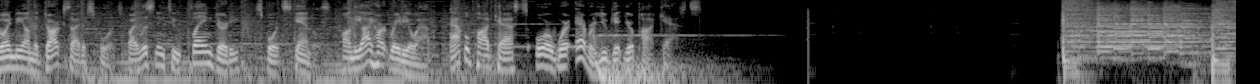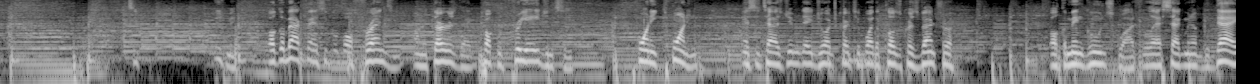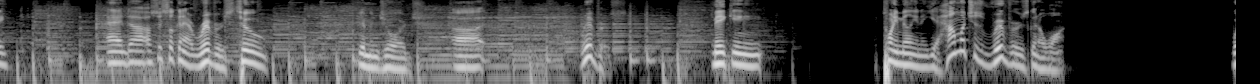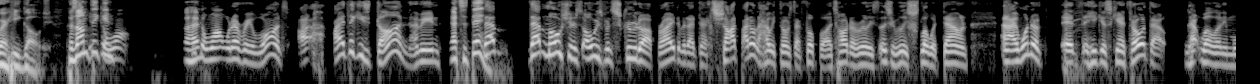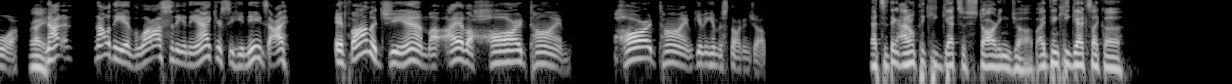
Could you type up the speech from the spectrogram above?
Join me on the dark side of sports by listening to Playing Dirty Sports Scandals on the iHeartRadio app, Apple Podcasts, or wherever you get your podcasts. Excuse me. Welcome back, Fantasy Football Frenzy, on a Thursday. Talking free agency 2020. Nancy Taz, Jim Day, George Kurtz, your boy, the closer, Chris Ventura. Welcome in Goon Squad for the last segment of the day. And uh, I was just looking at Rivers, too, Jim and George. Uh, Rivers making 20 million a year. How much is Rivers going to want where he goes? Because I'm He thinking. want, Go ahead. He can want whatever he wants. I I think he's done. I mean, that's the thing. That that motion has always been screwed up, right? But that, that shot, I don't know how he throws that football. It's hard to really, unless you really slow it down. And I wonder if, if he just can't throw it that that well anymore. Right. Not not with the velocity and the accuracy he needs. I, if I'm a GM, I I have a hard time, hard time giving him a starting job. That's the thing. I don't think he gets a starting job. I think he gets like a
